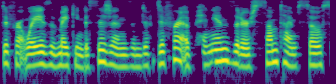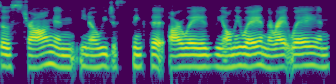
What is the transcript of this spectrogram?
different ways of making decisions and dif- different opinions that are sometimes so so strong and you know we just think that our way is the only way and the right way and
